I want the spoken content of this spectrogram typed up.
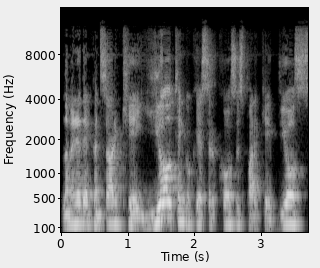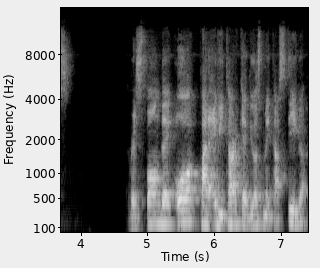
la manera de pensar que yo tengo que hacer cosas para que Dios responde o para evitar que Dios me castiga.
